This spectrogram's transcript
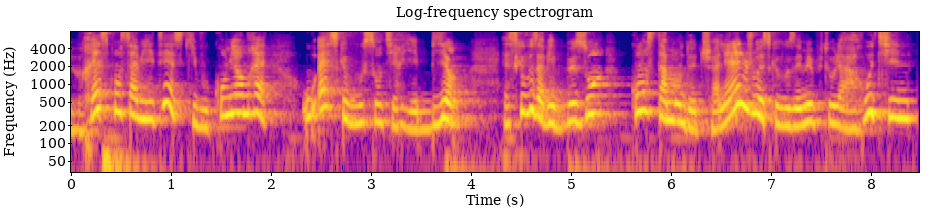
de responsabilité est-ce qui vous conviendrait? Ou est-ce que vous vous sentiriez bien? Est-ce que vous avez besoin constamment de challenge ou est-ce que vous aimez plutôt la routine?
